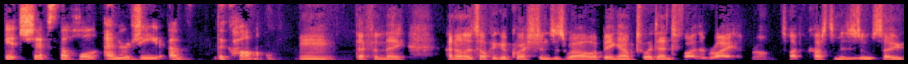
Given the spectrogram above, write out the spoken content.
It shifts the whole energy of the call. Mm, definitely. And on the topic of questions as well, being able to identify the right and wrong type of customers is also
